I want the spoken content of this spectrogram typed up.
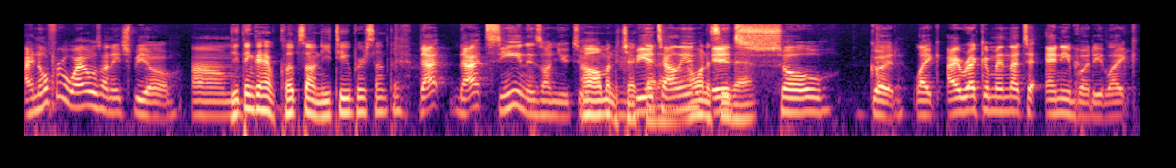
I know for a while it was on HBO. Um, Do you think they have clips on YouTube or something? that that scene is on YouTube. Oh, I'm gonna check Be that Italian. out. I want to see it's that. so good. Like I recommend that to anybody. Like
